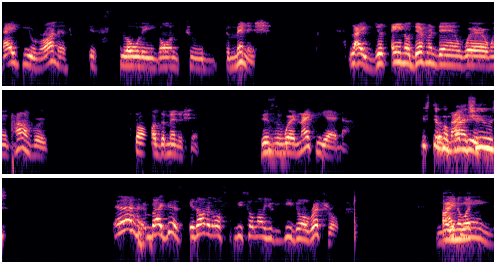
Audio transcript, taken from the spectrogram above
Nike run is is slowly going to diminish. Like just ain't no different than where when Converse start diminishing. This is where Nike at now. You still gonna buy Nike is- shoes? Yeah, like this, it's only gonna be so long you can keep doing retro. Oh, Nike you know what? ain't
